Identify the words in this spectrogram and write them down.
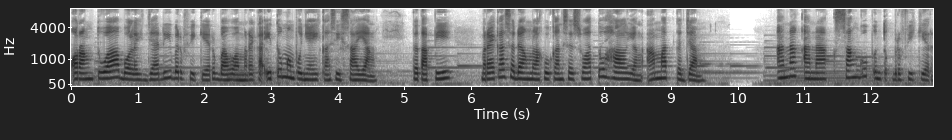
orang tua boleh jadi berpikir bahwa mereka itu mempunyai kasih sayang, tetapi mereka sedang melakukan sesuatu hal yang amat kejam. Anak-anak sanggup untuk berpikir,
